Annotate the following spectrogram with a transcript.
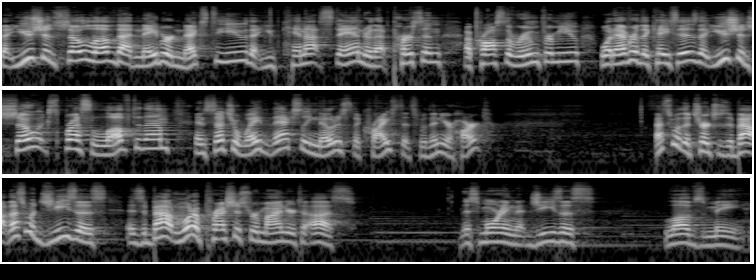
That you should so love that neighbor next to you that you cannot stand, or that person across the room from you, whatever the case is, that you should so express love to them in such a way that they actually notice the Christ that's within your heart. That's what the church is about. That's what Jesus is about. And what a precious reminder to us this morning that Jesus loves me.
